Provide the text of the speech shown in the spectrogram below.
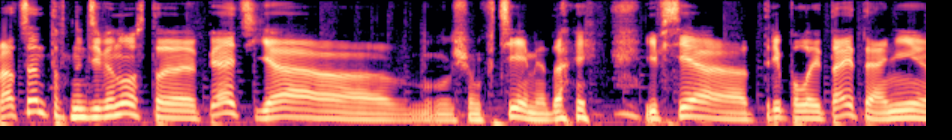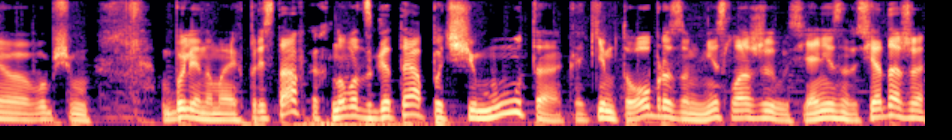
процентов на 95 я, в общем, в теме, да, и, все AAA тайты, они, в общем, были на моих приставках, но вот с GTA почему-то каким-то образом не сложилось. Я не знаю, то есть я даже,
